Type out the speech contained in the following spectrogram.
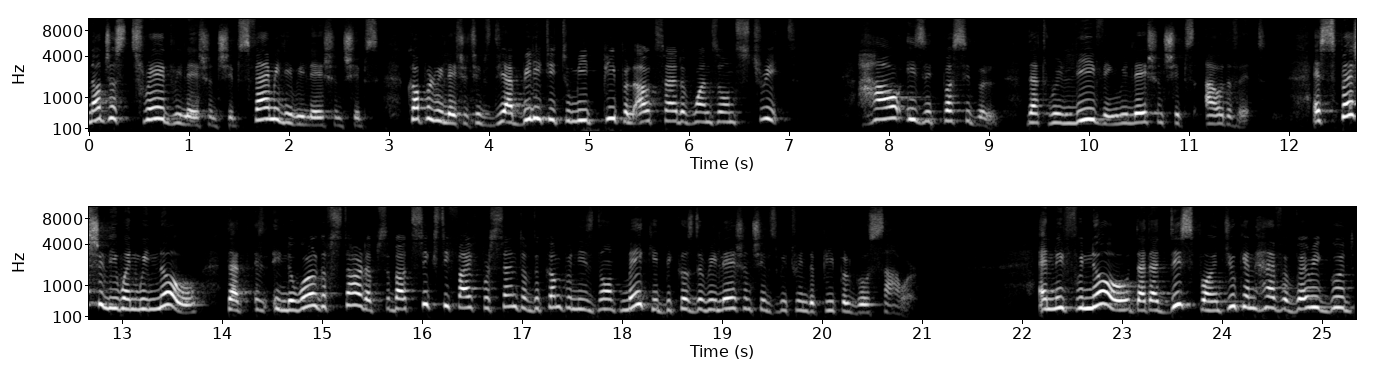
not just trade relationships, family relationships, couple relationships, the ability to meet people outside of one's own street. How is it possible that we're leaving relationships out of it? Especially when we know that in the world of startups, about 65% of the companies don't make it because the relationships between the people go sour. And if we know that at this point you can have a very good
